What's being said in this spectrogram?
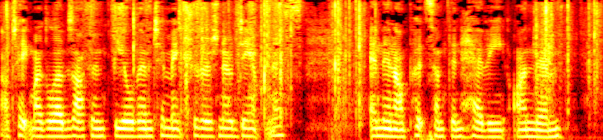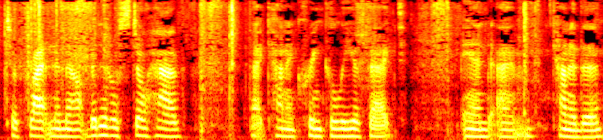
I'll take my gloves off and feel them to make sure there's no dampness. And then I'll put something heavy on them to flatten them out, but it'll still have that kind of crinkly effect and um, kind of the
